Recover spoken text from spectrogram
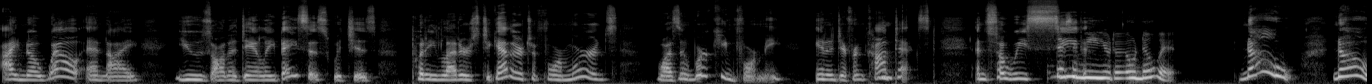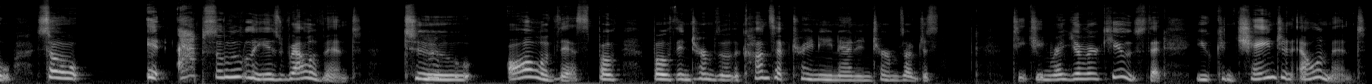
I know well and I use on a daily basis, which is putting letters together to form words, wasn't working for me in a different hmm. context. And so we see. Doesn't mean you don't know it. No, no. So it absolutely is relevant to hmm. all of this, both both in terms of the concept training and in terms of just teaching regular cues that you can change an element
